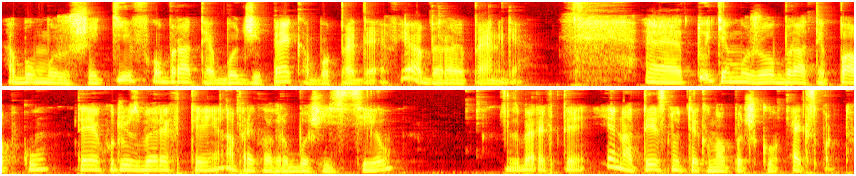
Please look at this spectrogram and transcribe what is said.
або можу ще TIFF обрати, або JPEG, або PDF. Я обираю PNG. Е, тут я можу обрати папку, де я хочу зберегти, наприклад, робочий стіл зберегти, і натиснути кнопочку Експорт.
